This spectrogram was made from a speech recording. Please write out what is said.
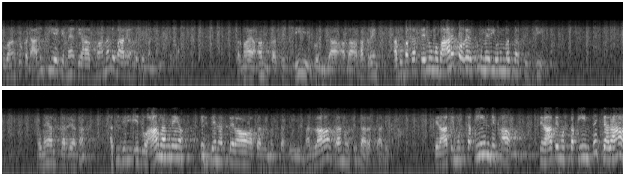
زبان کو کٹا دیتی ہے کہ میں تے آسمان کے بارے اندر کے مننا نہیں فرمایا، انت صدیق یا ابا بکر، ابو بکر تینوں مبارک ہوئے، تو میری امت کا صدیق۔ تو میں عرض کر رہا تھا، اسی جی یہ دعا مانگنے اس دن الصراط المستقیم، اللہ سانو سیدھا رستہ دکھا۔ سرات مستقیم دکھا سرات مستقیم سے چلا۔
